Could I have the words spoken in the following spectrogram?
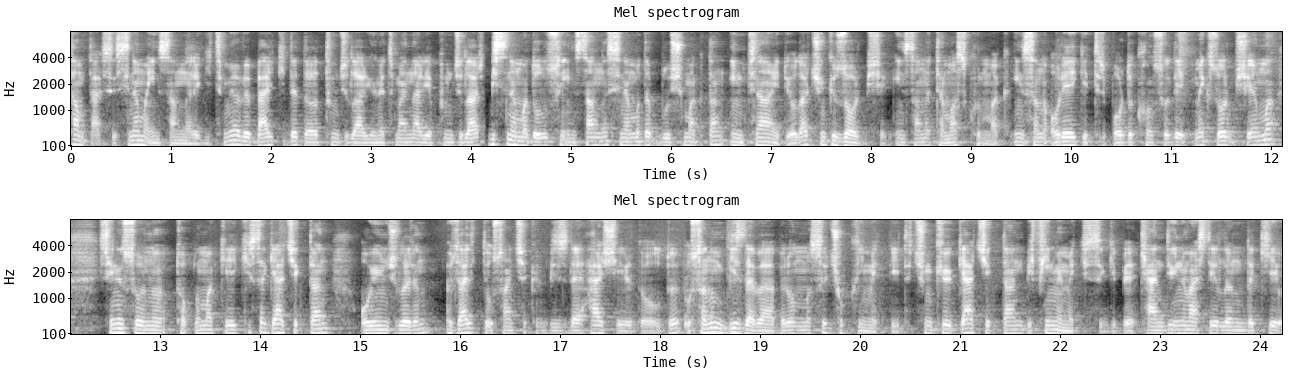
Tam tersi sinema insanlara gitmiyor ve belki de dağıtımcılar, yönetmenler, yapımcılar bir sinema dolusu insanla sinemada buluşmaktan imtina ediyorlar. Çünkü zor bir şey. İnsanla temas kurmak, insanı oraya getirip orada konsolide etmek zor bir şey ama senin sorunu toplamak gerekirse gerçekten oyuncuların özellikle Usan Çakır bizde her şehirde oldu. Usan'ın bizle beraber olması çok kıymetliydi. Çünkü gerçekten bir film emekçisi gibi kendi üniversite yıllarındaki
